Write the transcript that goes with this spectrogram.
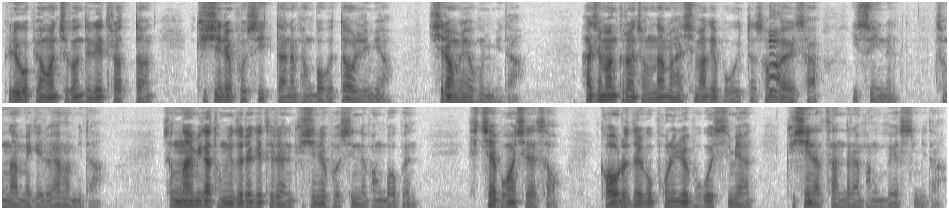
그리고 병원 직원들에게 들었던 귀신을 볼 수 있다는 방법을 떠올리며 실험을 해봅니다. 하지만 그런 정남을 한심하게 보고 있던 선배 의사 이수인은 정남에게로 향합니다. 정남이가 동료들에게 들은 귀신을 볼 수 있는 방법은 시체 보관실에서 거울을 들고 본인을 보고 있으면 귀신이 나타난다는 방법이었습니다.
